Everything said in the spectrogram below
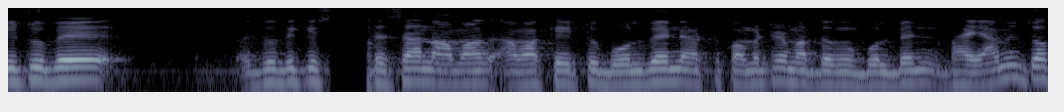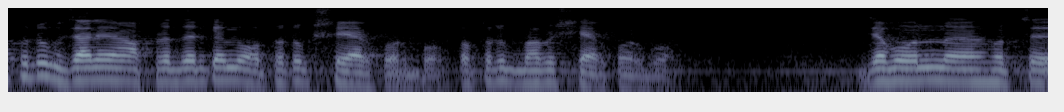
ইউটিউবে যদি কিছু জানতে চান আমার আমাকে একটু বলবেন, একটু কমেন্টের মাধ্যমে বলবেন। ভাই, আমি যতটুকু জানি, আপনাদেরকে আমি অতটুকু শেয়ার করব, ততটুকুভাবে শেয়ার করব। যেমন হচ্ছে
